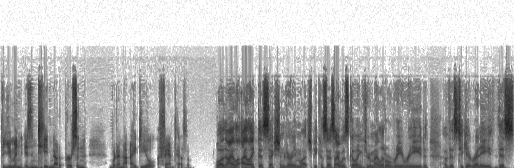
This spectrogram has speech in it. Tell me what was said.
The human is indeed not a person, but an ideal, a phantasm. Well, and I, I like this section very much because as I was going mm. through my little reread of this to get ready, this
